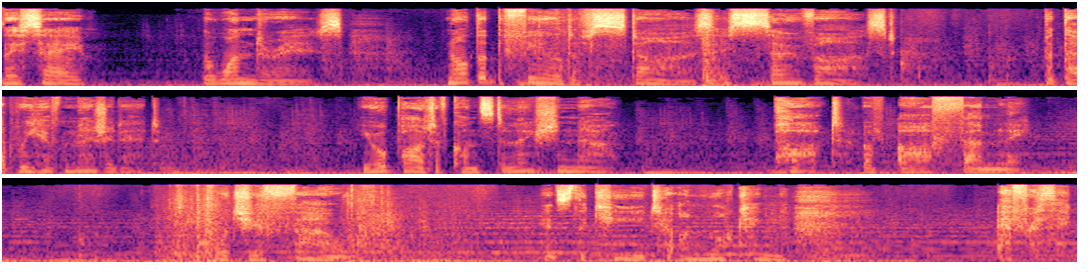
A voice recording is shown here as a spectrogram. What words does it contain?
They say the wonder is not that the field of stars is so vast, but that we have measured it. You're part of Constellation now, part of our family. What you've found, it's the key to unlocking everything.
